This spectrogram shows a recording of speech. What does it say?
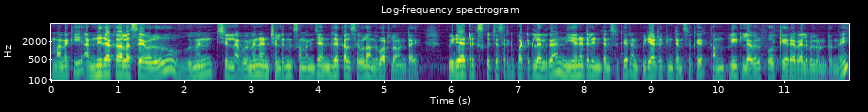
మనకి అన్ని రకాల సేవలు విమెన్ చిల్డ్రన్ విమెన్ అండ్ చిల్డ్రన్కి సంబంధించి అన్ని రకాల సేవలు అందుబాటులో ఉంటాయి. పీడియాట్రిక్స్కి వచ్చేసరికి పర్టికులర్గా neonatal intensive care and paediatric intensive care complete level four care available ఉంటుంది.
